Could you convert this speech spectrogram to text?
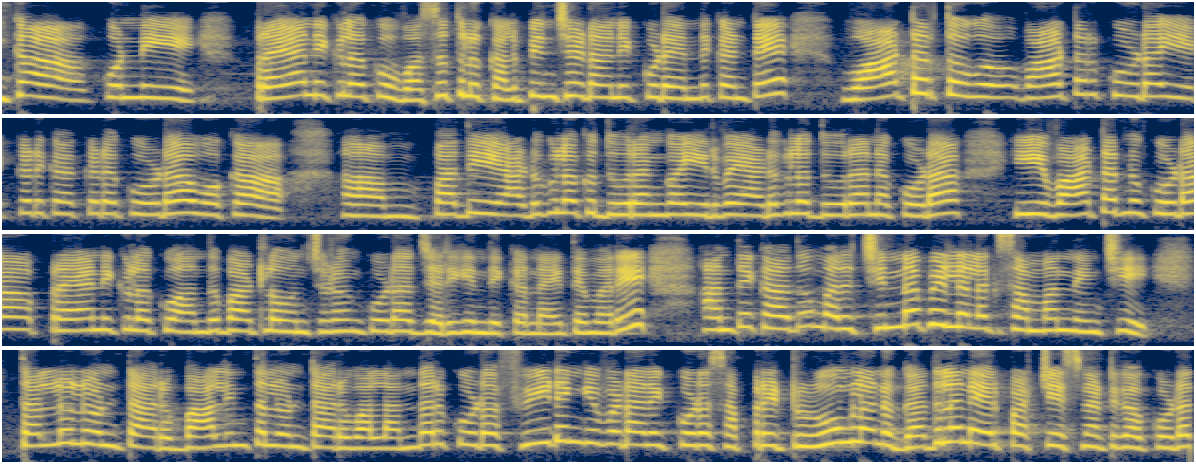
ఇంకా కొన్ని ప్రయాణికులకు వసతులు కల్పించడానికి కూడా ఎందుకంటే వాటర్తో వాటర్ కూడా ఎక్కడికక్కడ కూడా ఒక పది అడుగులకు దూరంగా ఇరవై అడుగుల దూరాన కూడా ఈ వాటర్ను కూడా ప్రయాణికులకు అందుబాటులో ఉంచడం కూడా జరిగింది ఇక్కడ అయితే మరి. అంతేకాదు మరి చిన్నపిల్లలకు సంబంధించి తల్లులు ఉంటారు బాలింతలు ఉంటారు వాళ్ళందరూ కూడా ఫీడింగ్ ఇవ్వడానికి కూడా సపరేట్ రూమ్లను గదులను ఏర్పాటు చేసినట్టుగా కూడా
